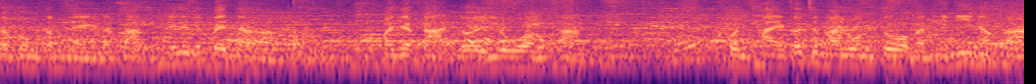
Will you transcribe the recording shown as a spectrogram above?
ดำรงตำแหน่งนะคะนี่ก็จะเป็นบรรยากาศโดยรวมค่ะ คนไทยก็จะมารวมตัวกันที่นี่นะคะ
